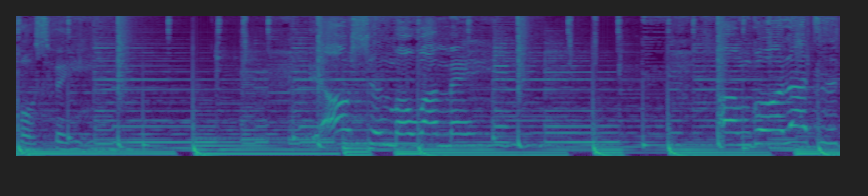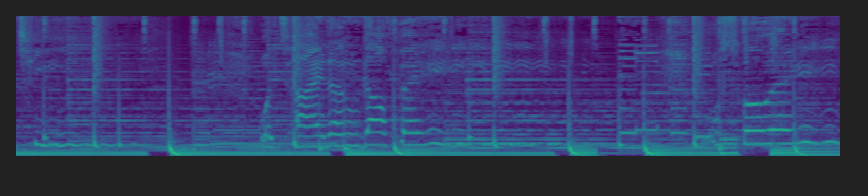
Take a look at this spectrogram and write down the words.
破碎，要什么完美？放过了自己，我才能高飞。无所谓，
